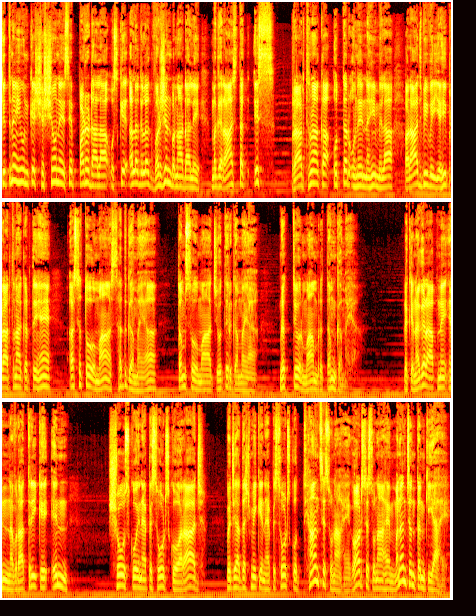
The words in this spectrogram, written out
कितने ही उनके शिष्यों ने इसे पढ़ डाला, उसके अलग अलग वर्जन बना डाले, मगर आज तक इस प्रार्थना का उत्तर उन्हें नहीं मिला और आज भी वे यही प्रार्थना करते हैं, असतो माँ सदगमया, तमसो माँ ज्योतिर्गमया, मृत्युर माँ मृतम गमया। लेकिन अगर आपने इन नवरात्रि के इन शोज़ को, इन एपिसोड्स को और आज विजयादशमी के इन एपिसोड्स को ध्यान से सुना है, गौर से सुना है, मनन चिंतन किया है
